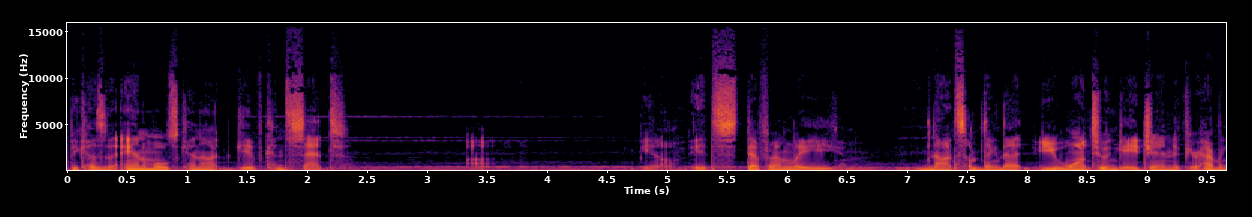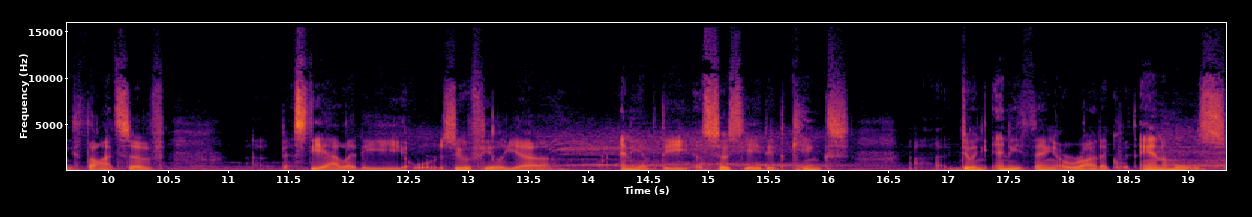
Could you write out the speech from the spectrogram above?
because the animals cannot give consent. You know, it's definitely not something that you want to engage in. If you're having thoughts of bestiality or zoophilia, any of the associated kinks, uh, doing anything erotic with animals.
